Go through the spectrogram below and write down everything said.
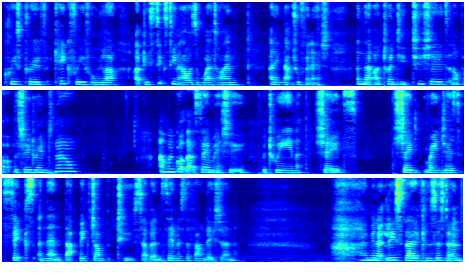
crease proof, cake free formula, up to 16 hours of wear time and a natural finish. And there are 22 shades and I'll put up the shade range now. And we've got that same issue between shades shade ranges six and then that big jump to seven, same as the foundation. I mean, at least they're consistent.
